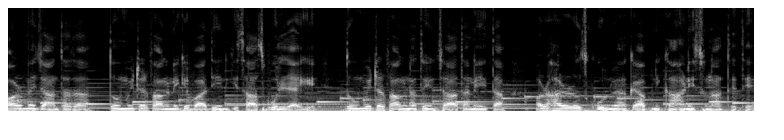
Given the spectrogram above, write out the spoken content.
और मैं जानता था दो मीटर भागने के बाद ही इनकी सांस भूल जाएगी। दो मीटर भागना तो इनसे आता नहीं था और हर रोज़ स्कूल में आके अपनी कहानी सुनाते थे।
